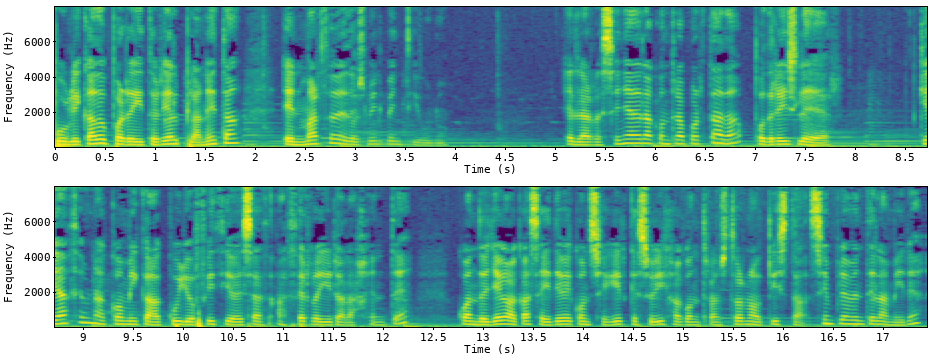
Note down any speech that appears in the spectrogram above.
publicado por Editorial Planeta en marzo de 2021. En la reseña de la contraportada podréis leer ¿Qué hace una cómica cuyo oficio es hacer reír a la gente? Cuando llega a casa y debe conseguir que su hija con trastorno autista simplemente la mire.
